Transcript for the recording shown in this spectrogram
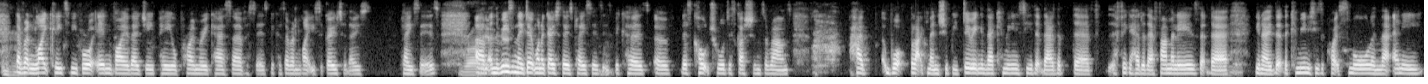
Mm-hmm. They're unlikely to be brought in via their GP or primary care services because they're unlikely to go to those places. Right, um, and the reason they don't want to go to those places is because of there's cultural discussions around how what black men should be doing in their community that they're the, the figurehead of their families that they're mm-hmm. you know that the communities are quite small and that any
